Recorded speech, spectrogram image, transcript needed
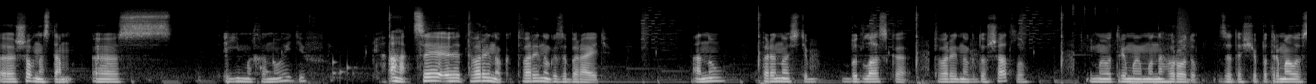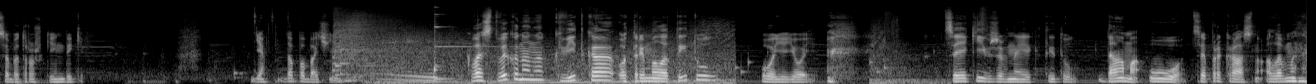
Е, Що в нас там? І механоїдів. А, це тваринок. Тваринок забирають. А ну, переносьте, будь ласка, тваринок до шатлу, і ми отримуємо нагороду за те, що потримали в себе трошки індиків. Є, до побачення. Квест виконано, квітка отримала титул. Ой-ой-ой. Це який вже в неї титул? Дама. О, це прекрасно. Але в мене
